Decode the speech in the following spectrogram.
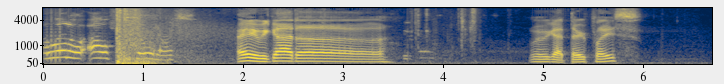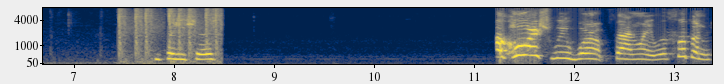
a little elf killed us. Hey, we got uh. Where we got third place? I'm pretty sure. Of course we weren't friendly. We're flipping.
